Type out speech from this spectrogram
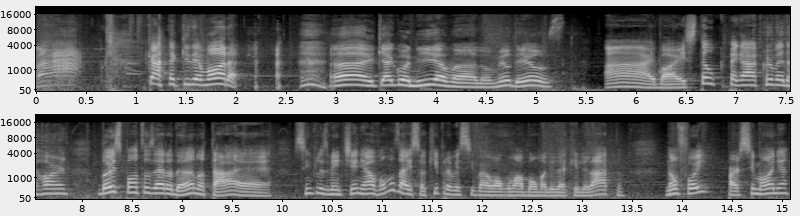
Ah! Cara, que demora. Ai, que agonia, mano. Meu Deus. Ai, boys. Então, pegar a Curved Horn 2.0 dano, tá? É simplesmente genial. Vamos usar isso aqui pra ver se vai alguma bomba ali daquele lado. Não foi, parcimônia,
